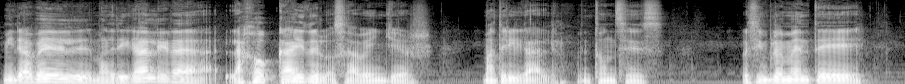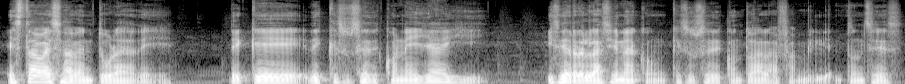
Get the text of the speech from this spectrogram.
Mirabel Madrigal era la Hawkeye de los Avengers Madrigal. Entonces, pues simplemente estaba esa aventura de, de, qué, de qué sucede con ella y, y, se relaciona con qué sucede con toda la familia. Entonces,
